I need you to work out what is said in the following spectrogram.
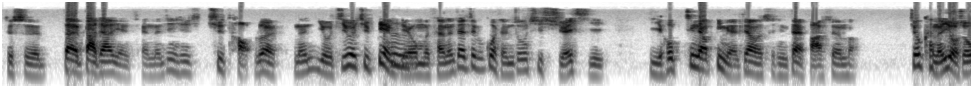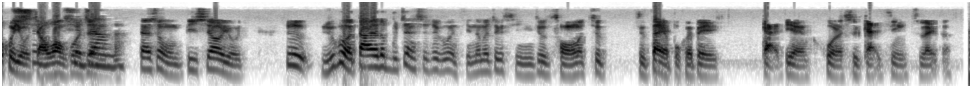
就是在大家眼前能进行去讨论，能有机会去辨别，我们才能在这个过程中去学习，以后尽量避免这样的事情再发生嘛。就可能有时候会有矫枉过正，但是我们必须要有，就是如果大家都不正视这个问题，那么这个事情就从就就再也不会被改变或者是改进之类的。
